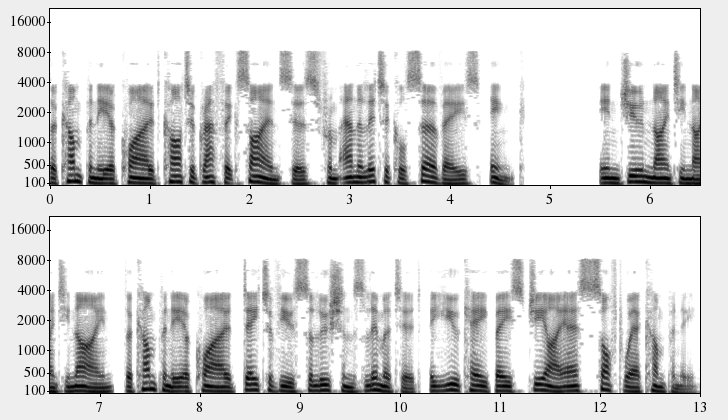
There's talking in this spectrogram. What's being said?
the company acquired Cartographic Sciences from Analytical Surveys, Inc. In June 1999, the company acquired DataView Solutions Limited, a UK-based GIS software company.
